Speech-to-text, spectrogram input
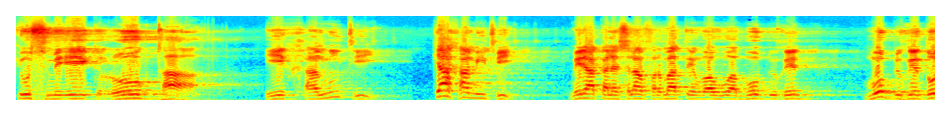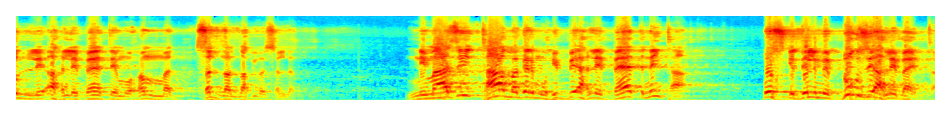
कि उसमें एक रोग था। एक खामी थी। क्या खामी थी? मेरा कल सलाम फरमाते वह हुआ मुबगिद बैत मोहम्मद सल्लल्लाहु अलैहि वसल्लम। नमाजी था, मगर मुहिब अहल बैत नहीं था। उसके दिल में बुग्ज अहल बैत था।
